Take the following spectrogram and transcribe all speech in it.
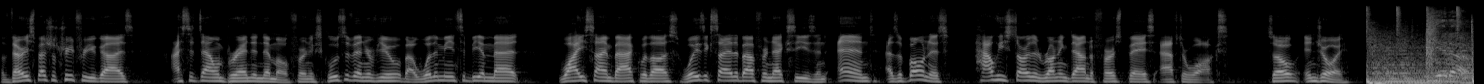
a very special treat for you guys. I sit down with Brandon Nimmo for an exclusive interview about what it means to be a Met, why he signed back with us, what he's excited about for next season, and, as a bonus, how he started running down to first base after walks. So, enjoy. Get up,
